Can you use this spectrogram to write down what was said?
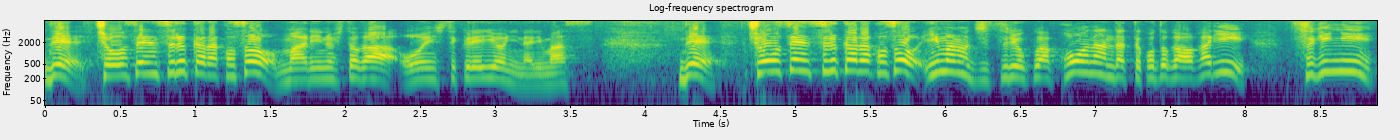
で挑戦するからこそ周りの人が応援してくれるようになります。で挑戦するからこそ今の実力はこうなんだってことが分かり次に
